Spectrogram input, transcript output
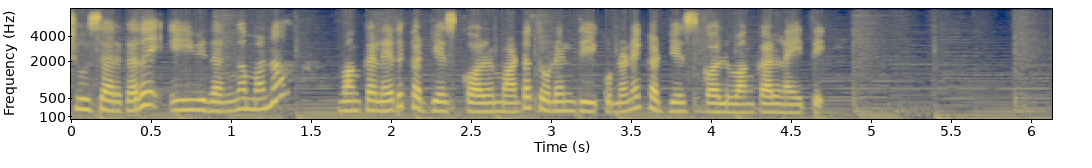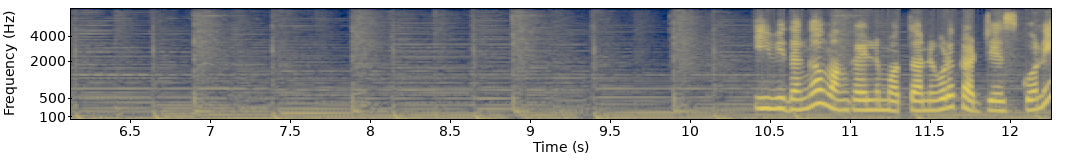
చూసారు కదా ఈ విధంగా మనం వంకాయలు అయితే కట్ చేసుకోవాలన్నమాట. తొడని తీయకుండానే కట్ చేసుకోవాలి వంకాయలను అయితే ఈ విధంగా వంకాయలు మొత్తాన్ని కూడా కట్ చేసుకొని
